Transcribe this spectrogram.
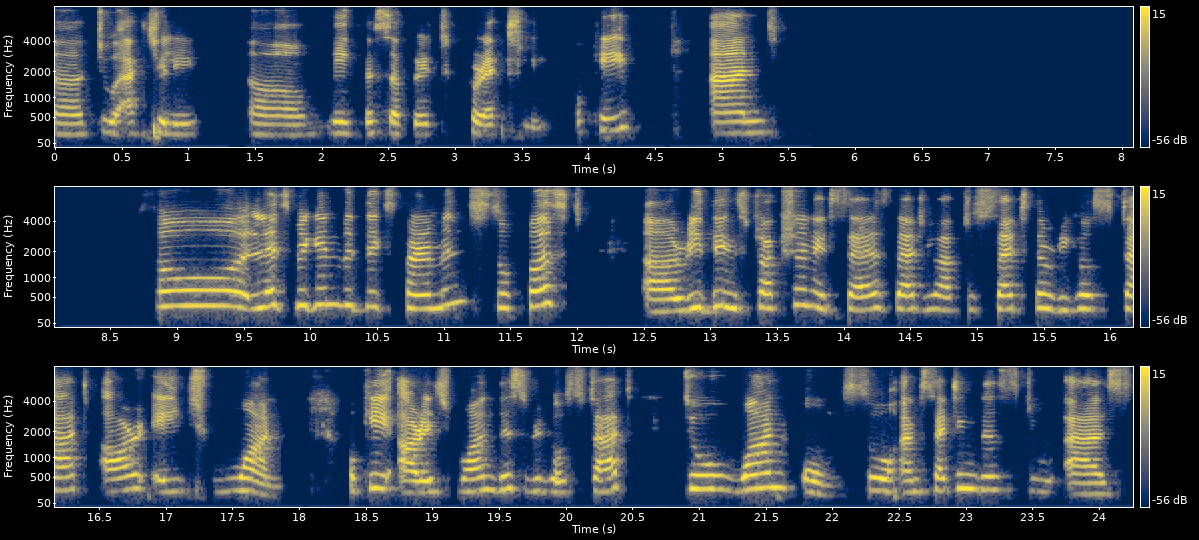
uh, to actually uh, make the circuit correctly, okay? And so let's begin with the experiment. So first, uh, read the instruction. It says that you have to set the rheostat RH1. Okay, RH1, this rheostat to one ohm. So I'm setting this to as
